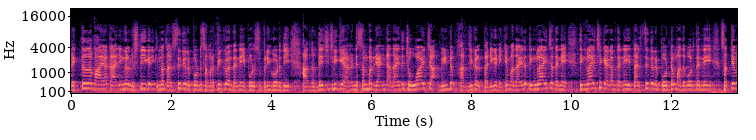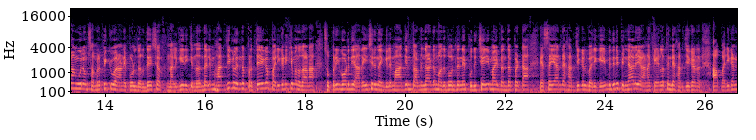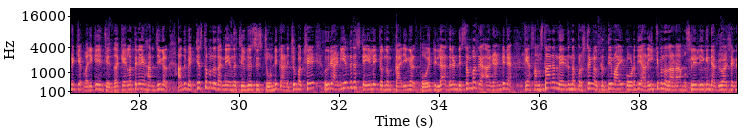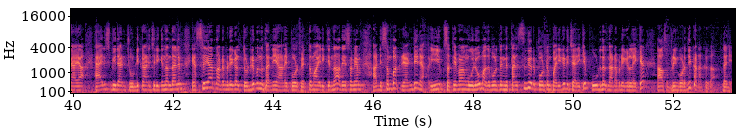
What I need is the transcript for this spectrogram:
വ്യക്തമായ കാര്യങ്ങൾ വിശദീകരിക്കുന്ന തൽസ്ഥിതി റിപ്പോർട്ട് സമർപ്പിക്കുവാൻ തന്നെ ഇപ്പോൾ സുപ്രീം കോടതി നിർദ്ദേശിച്ചിരിക്കുകയാണ്. ഡിസംബർ രണ്ട് അതായത് ചൊവ്വാഴ്ച വീണ്ടും ഹർജികൾ പരിഗണിക്കും. അതായത് തിങ്കളാഴ്ച തന്നെ തിങ്കളാഴ്ചക്കകം തന്നെ ഈ തൽസ്ഥിതി റിപ്പോർട്ടും അതുപോലെ തന്നെ സത്യവാങ്മൂലം സമർപ്പിക്കുവാനാണ് ഇപ്പോൾ നിർദ്ദേശം നൽകിയിരിക്കുന്നത്. എന്തായാലും ഹർജികൾ ഇന്ന് പ്രത്യേകം പരിഗണിക്കുമെന്നതാണ് സുപ്രീം കോടതി അറിയിച്ചിരുന്നെങ്കിലും ആദ്യം തമിഴ്നാടും അതുപോലെ തന്നെ പുതുച്ചേരിയുമായി ബന്ധപ്പെട്ട എസ് ഐ ആറിന്റെ ഹർജികൾ വരികയും ഇതിന് പിന്നാലെയാണ് കേരളത്തിന്റെ ഹർജികൾ ആ പരിഗണനയ്ക്ക് വരികയും ചെയ്തത്. കേരളത്തിലെ ഹർജികൾ അത് വ്യത്യസ്തമെന്ന് തന്നെ എന്ന് ചീഫ് ജസ്റ്റിസ് ചൂണ്ടിക്കാണിച്ചു. പക്ഷേ ഒരു അടിയന്തര സ്റ്റേയിലേക്കൊന്നും കാര്യങ്ങൾ പോയിട്ടില്ല. എന്തായാലും ഡിസംബർ ര- രണ്ടിന് സംസ്ഥാനം നേരിടുന്ന പ്രശ്നങ്ങൾ കൃത്യമായി കോടതി അറിയിക്കുമെന്നതാണ് മുസ്ലിം ലീഗിന്റെ അഭിഭാഷകനായ ഹാരിസ് ബീരാൻ ചൂണ്ടിക്കാണിച്ചിരിക്കുന്നത്. എന്തായാലും എസ് ഐ ആർ നടപടികൾ തുടരുമെന്ന് തന്നെയാണ് ഇപ്പോൾ വ്യക്തമായിരിക്കുന്നത്. അതേസമയം ആ ഡിസംബർ രണ്ടിന് ഈ സത്യവാങ്മൂലവും അതുപോലെ തന്നെ തൽസ്ഥിതി റിപ്പോർട്ടും പരിഗണിച്ചായിരിക്കും കൂടുതൽ നടപടികളിലേക്ക് ആ സുപ്രീം കോടതി കടക്കുക. ധന്യ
